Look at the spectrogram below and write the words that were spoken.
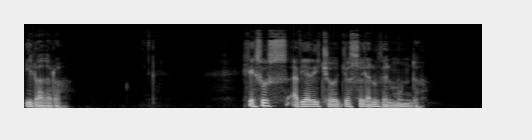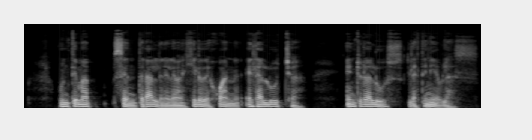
y lo adoró. Jesús había dicho, yo soy la luz del mundo. Un tema central en el Evangelio de Juan es la lucha entre la luz y las tinieblas.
